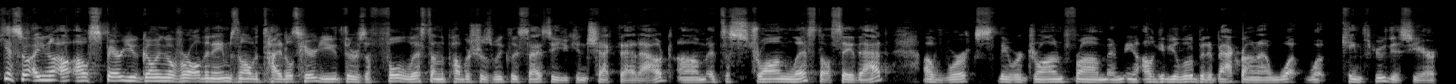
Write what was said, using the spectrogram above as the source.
Yeah, so you know, I'll, I'll, spare you going over all the names and all the titles here. You, there's a full list on the Publishers Weekly site, so you can check that out. Um, it's a strong list, I'll say that, of works they were drawn from, and you know, I'll give you a little bit of background on what what came through this year.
